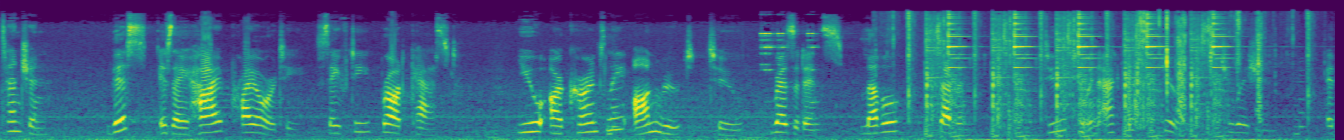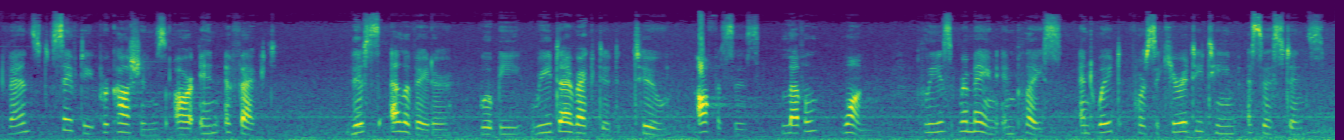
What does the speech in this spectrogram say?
Attention. This is a high priority safety broadcast. You are currently en route to Residence Level 7 due to an active security situation. Advanced safety precautions are in effect. This elevator will be redirected to Offices Level 1. Please remain in place and wait for security team assistance.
